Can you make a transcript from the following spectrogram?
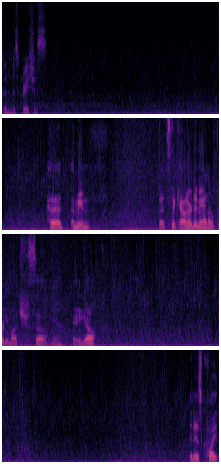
goodness gracious. Uh, I mean, that's the counter to Nano, pretty much. So Yeah. there you go. It is quite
